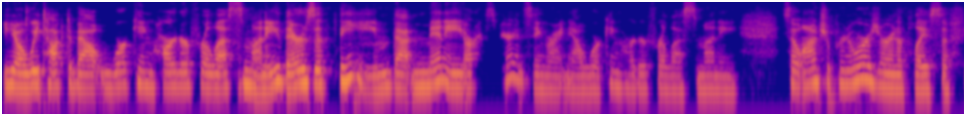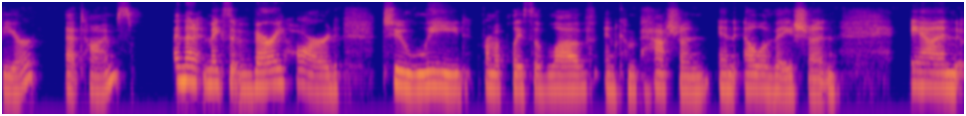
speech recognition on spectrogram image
You know, we talked about working harder for less money. There's a theme that many are experiencing right now working harder for less money. So, entrepreneurs are in a place of fear at times and then it makes it very hard to lead from a place of love and compassion and elevation. And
